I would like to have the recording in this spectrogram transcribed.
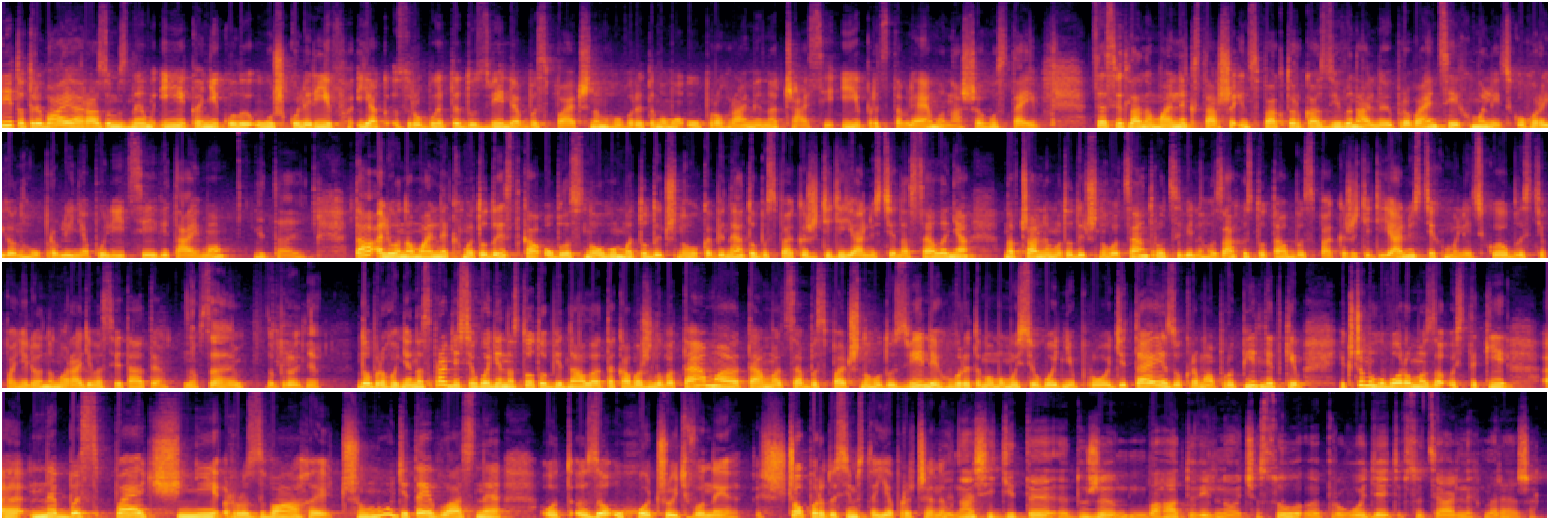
Літо триває разом з ним і канікули у школярів. Як зробити дозвілля безпечним? Говоритимемо у програмі на часі і представляємо наших гостей. Це Світлана Мельник, старша інспекторка з ювенальної превенції Хмельницького районного управління поліції. Вітаємо. Вітаю. Та Альона Мельник, методистка обласного методичного кабінету безпеки життєдіяльності населення, навчально-методичного центру цивільного захисту та безпеки життєдіяльності Хмельницької області. Пані Альона, ми раді вас вітати. Навзаєм. Доброго дня. Доброго дня. Насправді сьогодні нас тут об'єднала така важлива тема. Тема це безпечного дозвілля. Говоритимемо ми сьогодні про дітей, зокрема про підлітків. Якщо ми говоримо за ось такі е, небезпечні розваги, чому дітей власне от заохочують вони? Що передусім стає причиною? Наші діти дуже багато вільного часу е, проводять в соціальних мережах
